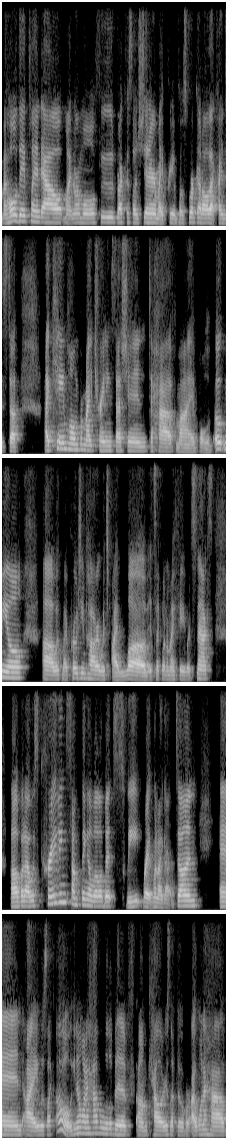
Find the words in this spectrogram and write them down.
my whole day planned out my normal food, breakfast, lunch, dinner, my pre and post workout, all that kinds of stuff. I came home from my training session to have my bowl of oatmeal uh, with my protein powder, which I love. It's like one of my favorite snacks. Uh, but I was craving something a little bit sweet right when I got done. And I was like, oh, you know what? I have a little bit of um, calories left over. I want to have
